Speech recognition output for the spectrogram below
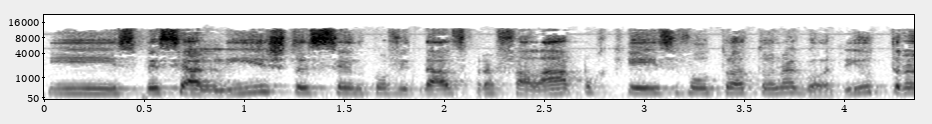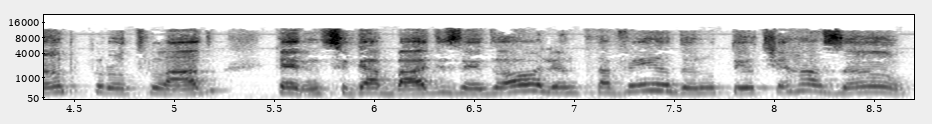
e especialistas sendo convidados para falar, porque isso voltou à tona agora. E o Trump, por outro lado, querendo se gabar, dizendo: olha, não está vendo, eu, não tenho, eu tinha razão,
